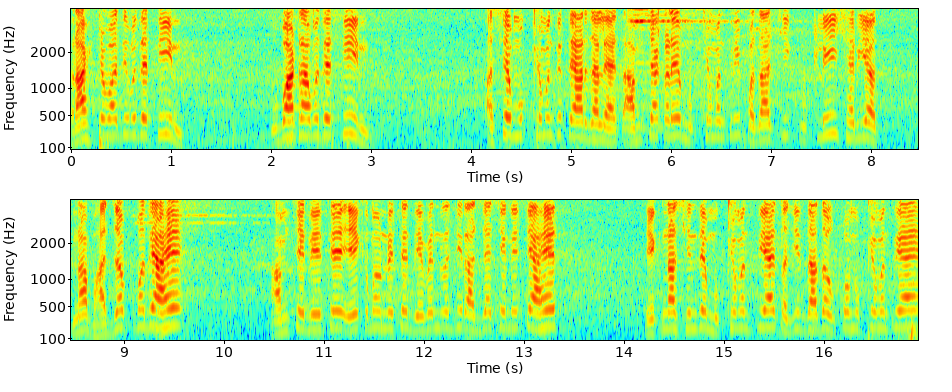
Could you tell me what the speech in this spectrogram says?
राष्ट्रवादीमध्ये तीन उबाटामध्ये तीन असे मुख्यमंत्री तयार झाले आहेत. आमच्याकडे मुख्यमंत्री पदाची कुठलीही शर्यत ना भाजपमध्ये आहे. आमचे नेते एकमेव नेते देवेंद्रजी राज्याचे नेते आहेत. एकनाथ शिंदे मुख्यमंत्री आहेत. अजितदादा उपमुख्यमंत्री आहे.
